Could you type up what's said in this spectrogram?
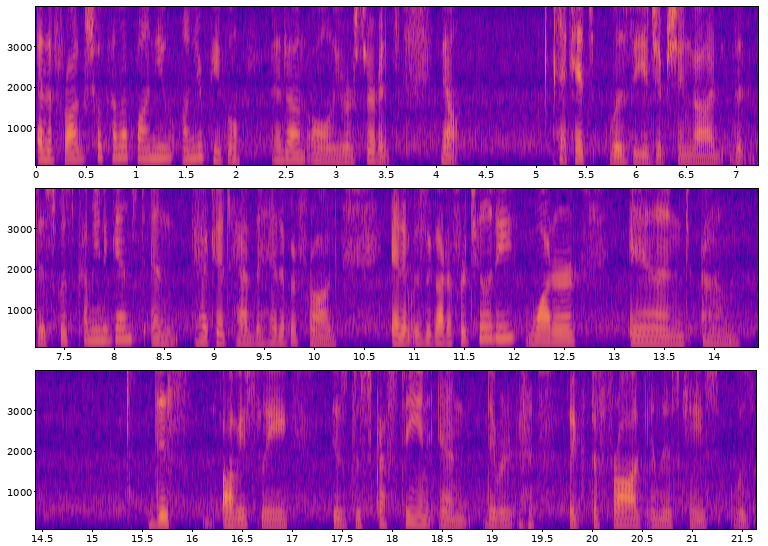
And the frogs shall come upon you, on your people, and on all your servants. Now, Heket was the Egyptian god that this was coming against, and Heket had the head of a frog, and it was a god of fertility, water, and um, this obviously is disgusting. And they were like the frog in this case was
